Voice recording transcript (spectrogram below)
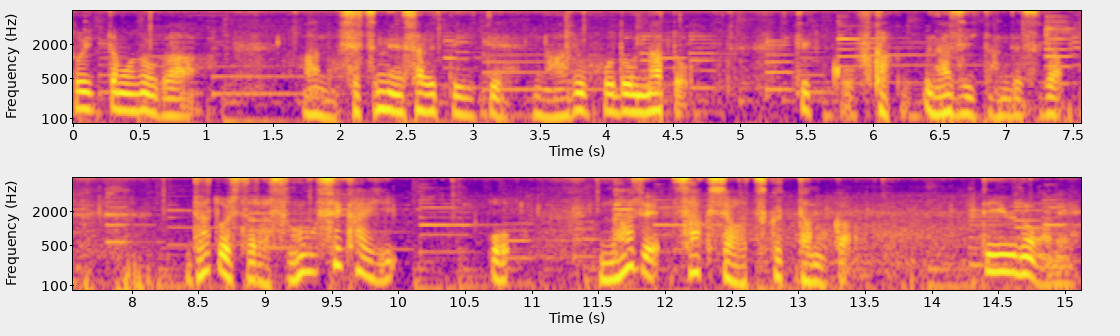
そういったものがあの説明されていてなるほどなと結構深くうなずいたんですがだとしたらその世界をなぜ作者は作ったのかっていうのがね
